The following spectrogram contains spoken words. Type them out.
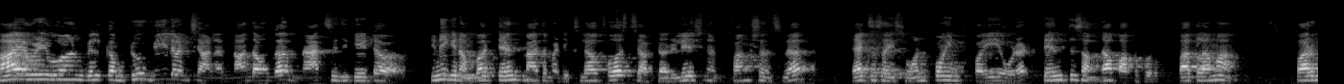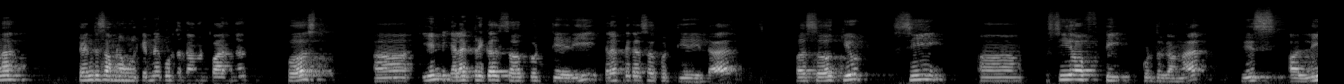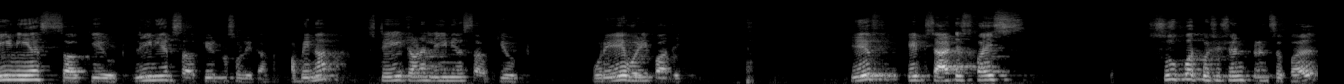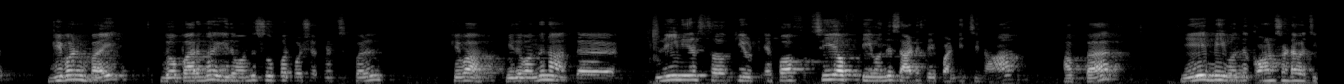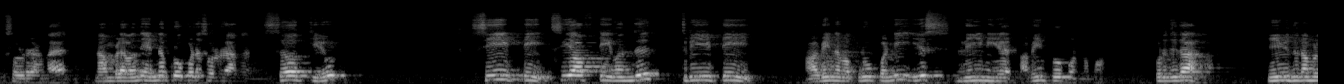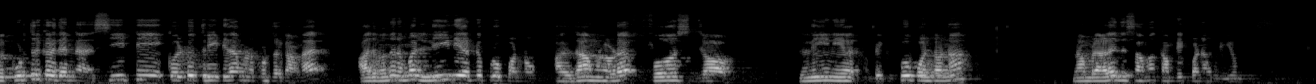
Hi everyone welcome to வீலன் channel நான் தான் உங்க மேக்ஸ் எஜுகேட்டர் இன்னைக்கு நம்ம டென்த் மேத்தமெட்டிக்ஸ்ல ஃபர்ஸ்ட் சாப்டர் ரிலேஷன் அண்ட் ஃபங்க்ஷன்ஸ்ல எக்ஸசைஸ் ஒன் பாயிண்ட் ஃபைவ் ஓட டென்த் சம் தான் பார்க்க போறோம். பார்க்கலாமா? பாருங்க டென்த் சம்ல உங்களுக்கு என்ன கொடுத்துருக்காங்கன்னு பாருங்க. First in electrical circuit theory electrical circuit தியரியில circuit C C of T கொடுத்துருக்காங்க. Is a linear circuit linear சர்க்கியூட்னு சொல்லிட்டாங்க. அப்படின்னா ஸ்ட்ரெயிட்டான லீனியர் சர்க்கியூட் ஒரே வழிபாதை. If it satisfies superposition principle given by இதோ பாருங்க இது வந்து சூப்பர் பொசிஷன் பிரின்சிபல் ஓகேவா இது வந்து நான் அந்த linear circuit F of C of T வந்து சாட்டிஸ்ஃபை பண்ணிச்சுன்னா அப்ப ஏபி வந்து கான்ஸ்டண்டா வச்சுக்க சொல்றாங்க. நம்மள வந்து என்ன ப்ரூவ் பண்ண சொல்றாங்க? Circuit CD C of T வந்து த்ரீ டி அப்படின்னு நம்ம ப்ரூவ் பண்ணி இஸ் லீனியர் அப்படின்னு ப்ரூவ் பண்ணணுமா? புரிஞ்சுதா? இது நம்மளுக்கு கொடுத்துருக்கிறது என்ன? CD equal to three T தான் நம்மளுக்கு கொடுத்துருக்காங்க. அது வந்து நம்ம லீனியர்னு ப்ரூவ் பண்ணோம். அதுதான் நம்மளோட ஃபர்ஸ்ட் ஜாப் லீனியர் அப்படி ப்ரூவ் பண்ணிட்டோம்னா நம்மளால இந்த சம கம்ப்ளீட் பண்ண முடியும்.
